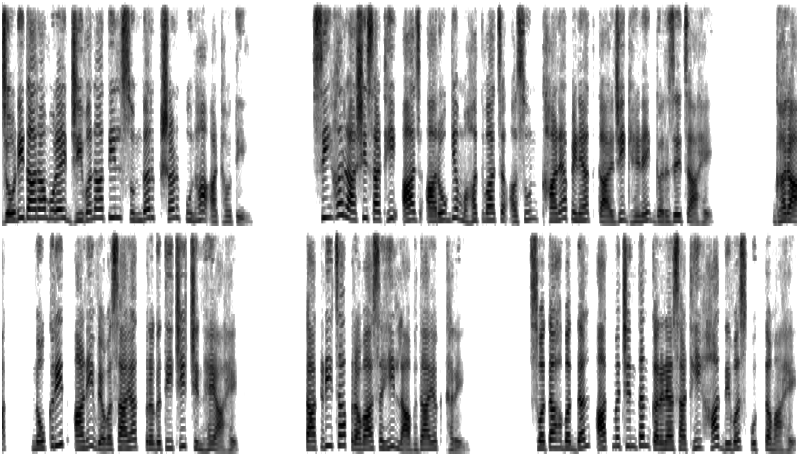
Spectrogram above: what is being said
जोडीदारामुळे जीवनातील सुंदर क्षण पुन्हा आठवतील. सिंह राशीसाठी आज आरोग्य महत्वाचं असून खाण्यापिण्यात काळजी घेणे गरजेचं आहे. घरात नोकरीत आणि व्यवसायात प्रगतीची चिन्हे आहेत. तातडीचा प्रवासही लाभदायक ठरेल. स्वतःबद्दल आत्मचिंतन करण्यासाठी हा दिवस उत्तम आहे.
